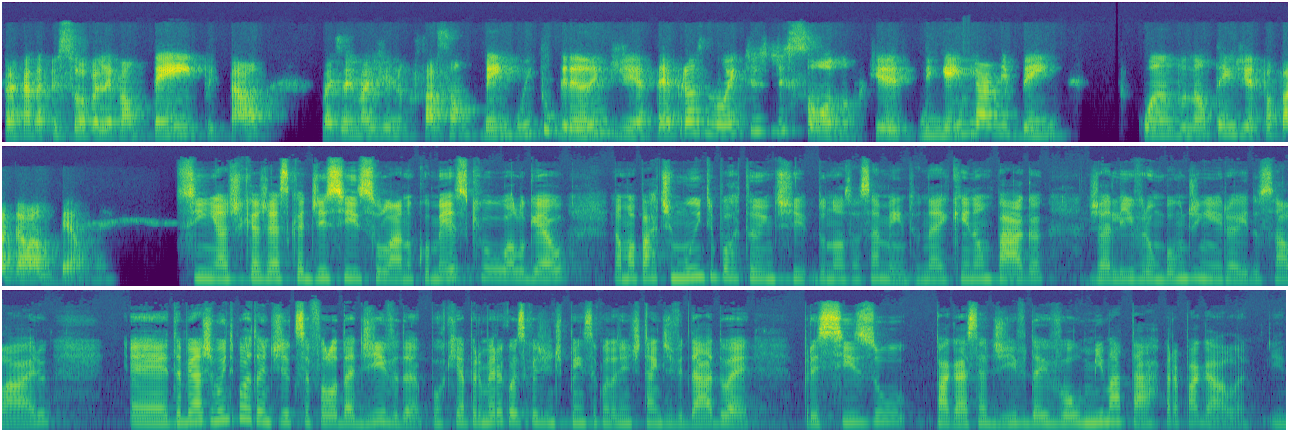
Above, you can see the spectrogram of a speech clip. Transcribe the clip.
para cada pessoa vai levar um tempo e tal, mas eu imagino que faça um bem muito grande até para as noites de sono, porque ninguém dorme bem quando não tem dinheiro para pagar o aluguel, né? Sim, acho que a Jéssica disse isso lá no começo, que o aluguel é uma parte muito importante do nosso orçamento, né? Quem não paga já livra um bom dinheiro aí do salário. É, também acho muito importante que você falou da dívida, porque a primeira coisa que a gente pensa quando a gente está endividado é preciso pagar essa dívida e vou me matar para pagá-la. E,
